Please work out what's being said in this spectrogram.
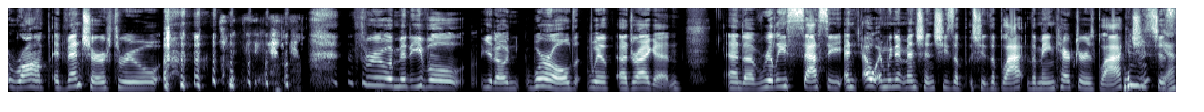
romp adventure through through a medieval, you know, world with a dragon and a really sassy and oh, and we didn't mention she's a she's the black the main character is black and Mhm, she's just yeah.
